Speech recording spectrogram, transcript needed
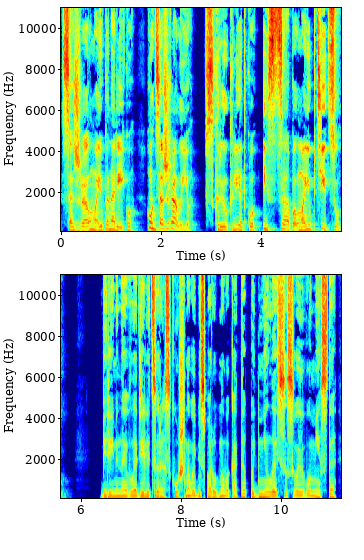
сожрал мою канарейку. Он сожрал ее, вскрыл клетку и сцапал мою птицу». Беременная владелица роскошного беспородного кота поднялась со своего места —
